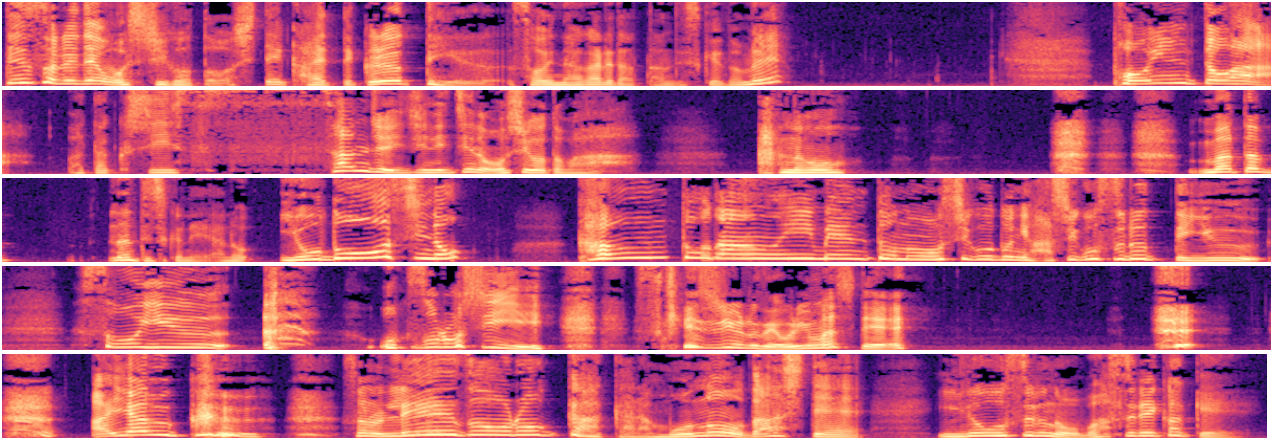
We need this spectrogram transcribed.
で、それでお仕事をして帰ってくるっていう、そういう流れだったんですけどね。ポイントは、私、31日のお仕事は、あの、また、なんていうんですかね、あの、夜通しのカウントダウンイベントのお仕事にはしごするっていう、そういう 恐ろしいスケジュールでおりまして 危うく、その冷蔵ロッカーから物を出して移動するのを忘れかけ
